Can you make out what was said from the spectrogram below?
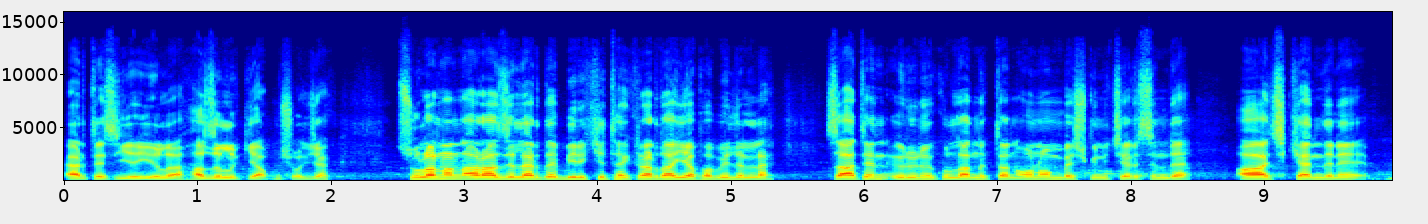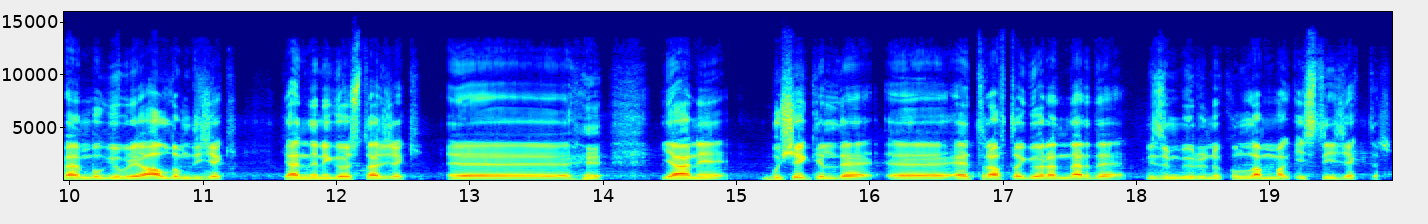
ertesi yıla hazırlık yapmış olacak. Sulanan arazilerde bir iki tekrar daha yapabilirler. Zaten ürünü kullandıktan 10-15 gün içerisinde ağaç kendini ben bu gübreyi aldım diyecek. Kendini gösterecek. Ee, yani bu şekilde e, etrafta görenler de bizim ürünü kullanmak isteyecektir.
